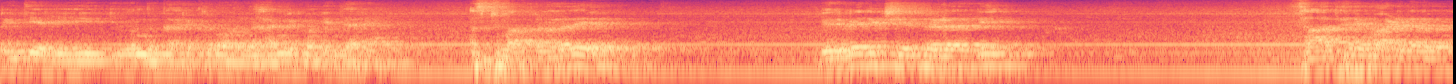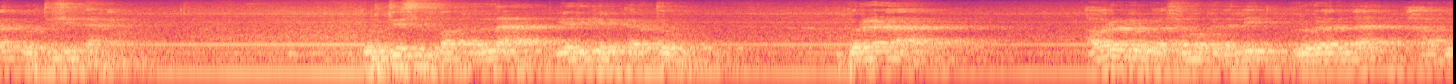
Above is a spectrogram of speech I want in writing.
ರೀತಿಯಲ್ಲಿ ಈ ಒಂದು ಕಾರ್ಯಕ್ರಮವನ್ನು ಹಮ್ಮಿಕೊಂಡಿದ್ದಾರೆ. ಅಷ್ಟು ಮಾತ್ರವಲ್ಲದೆ ಬೇರೆ ಬೇರೆ ಕ್ಷೇತ್ರಗಳಲ್ಲಿ ಸಾಧನೆ ಮಾಡಿದವರನ್ನು ಗುರುತಿಸಿದ್ದಾರೆ. ಗುರುತಿಸಿದ ಮಾತ್ರ ಅಲ್ಲ ವೇದಿಕೆಯಲ್ಲಿ ಕರೆದು ಗುರುಗಳ ಅವರ ಗುರುಗಳ ಸಮ್ಮುಖದಲ್ಲಿ ಗುರುಗಳನ್ನ ಹಾಗೂ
